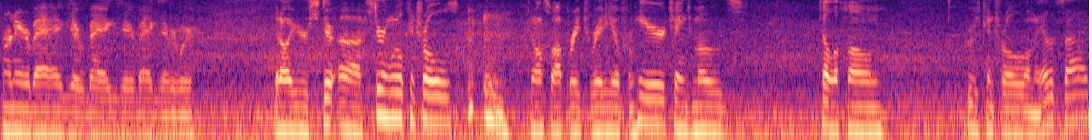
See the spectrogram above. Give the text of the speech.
front airbags, airbags, airbags everywhere. Get all your steer, uh, steering wheel controls. you can also operate your radio from here, change modes, telephone, cruise control on the other side.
